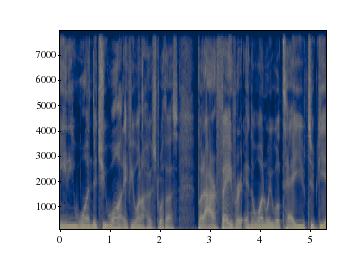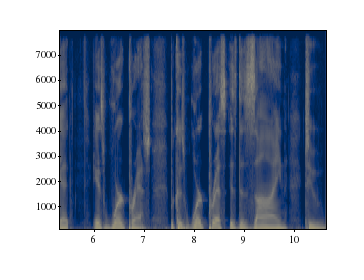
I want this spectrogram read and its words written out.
any one that you want if you want to host with us. But our favorite and the one we will tell you to get is WordPress because WordPress is designed to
